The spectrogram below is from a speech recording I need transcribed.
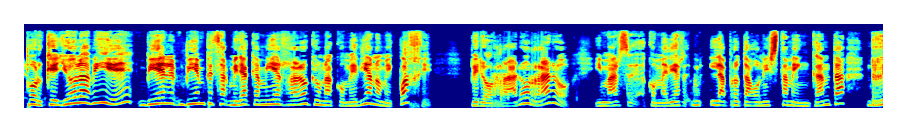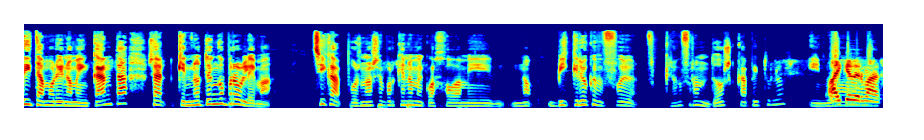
Porque yo la vi, ¿eh? Vi, vi empezar. Mira que a mí es raro que una comedia no me cuaje pero raro, raro. Y más eh, comedias, la protagonista me encanta, Rita Moreno me encanta, o sea, que no tengo problema. Chica, pues no sé por qué no me cuajó a mí. No, vi, creo que fue, creo que fueron dos capítulos y no. Hay que ver más.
